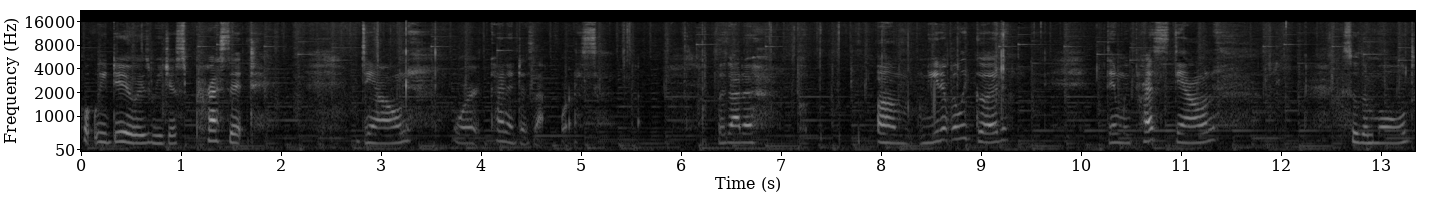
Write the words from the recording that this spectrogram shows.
what we do is we just press it down, or it kind of does that for us. We gotta um, knead it really good. Then we press down so the mold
